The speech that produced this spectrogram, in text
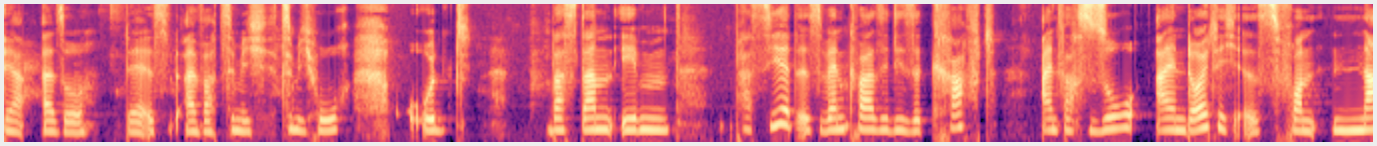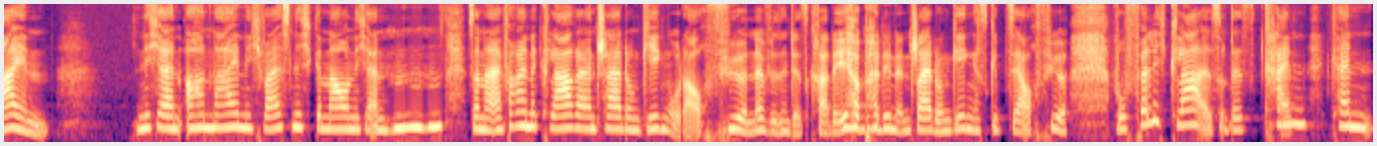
ja, also der ist einfach ziemlich, ziemlich hoch. Und was dann eben passiert ist, wenn quasi diese Kraft einfach so eindeutig ist von Nein, nicht ein, oh nein, ich weiß nicht genau, nicht ein, hm, hm, hm, sondern einfach eine klare Entscheidung gegen oder auch für, ne? Wir sind jetzt gerade eher bei den Entscheidungen gegen, es gibt's ja auch für, wo völlig klar ist und da ist kein, kein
